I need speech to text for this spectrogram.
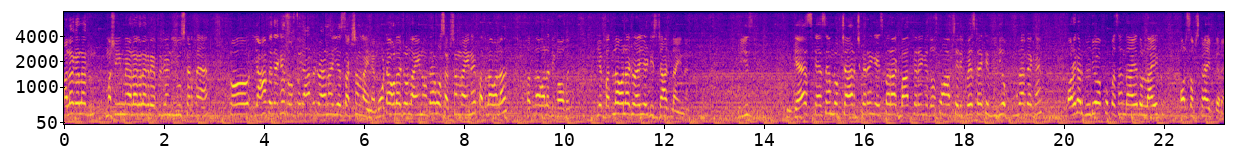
अलग अलग मशीन में अलग अलग रेफ्रिजरेंट यूज़ करते हैं। तो यहाँ पे देखें दोस्तों, यहाँ पे जो है ना ये सक्शन लाइन है। मोटा वाला जो लाइन होता है, वो सक्शन लाइन है, पतला वाला पतला वाला दिखाओ भाई। ये पतला वाला जो है, ये डिस्चार्ज लाइन है। तो इस गैस कैसे हम लोग चार्ज करेंगे, इस पर आज बात करेंगे। दोस्तों, आपसे रिक्वेस्ट है कि वीडियो पूरा देखें। और अगर वीडियो आपको पसंद आए तो लाइक और सब्सक्राइब करें।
